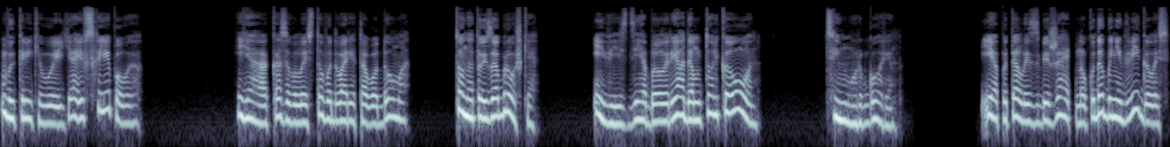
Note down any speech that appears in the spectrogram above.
Выкрикиваю я и всхлипываю. Я оказывалась то во дворе того дома, то на той заброшке. И везде был рядом только он. Тимур Горин. Я пыталась сбежать, но куда бы ни двигалась,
